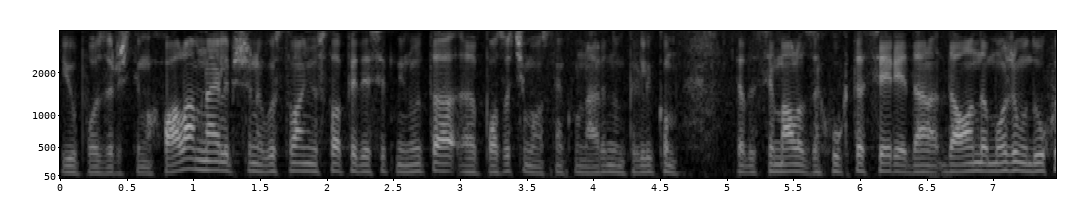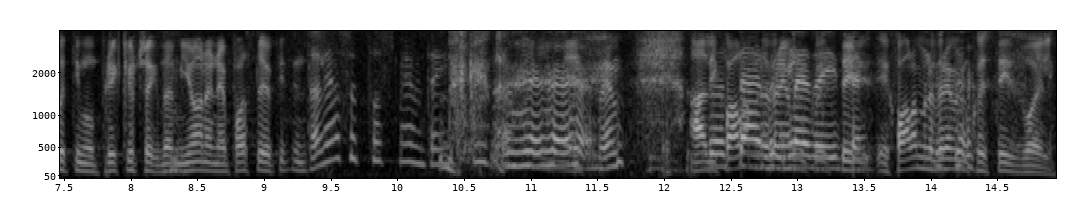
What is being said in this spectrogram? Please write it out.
i u pozorištima. Hvala vam najlepše na gostovanju 150 minuta. A, Pozvaćemo vas nekom narednom prilikom kada se malo zahukta serije, da, da onda možemo da uhvatimo priključak da mi ona ne postavlja pitanje da li ja sad to smem da ispričam? ne smem. Ali Do hvala vam, na vremenu koje ste, hvala vam na vremenu koje ste izdvojili.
